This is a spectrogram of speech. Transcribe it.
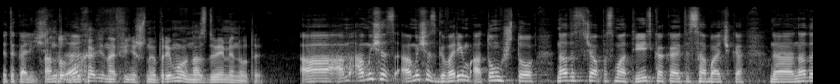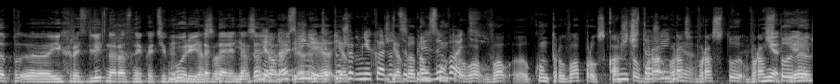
это количество. Антон, да? выходи на финишную прямую, у нас две минуты. А, а- а мы сейчас, а мы сейчас говорим о том, что надо сначала посмотреть, какая это собачка, да, надо э, их разделить на разные категории Я и так за- далее. я так далее. Нет, ну, задам- извините, я- тоже, я- мне кажется, я задам призывать А что, в, в, в Ростове, в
